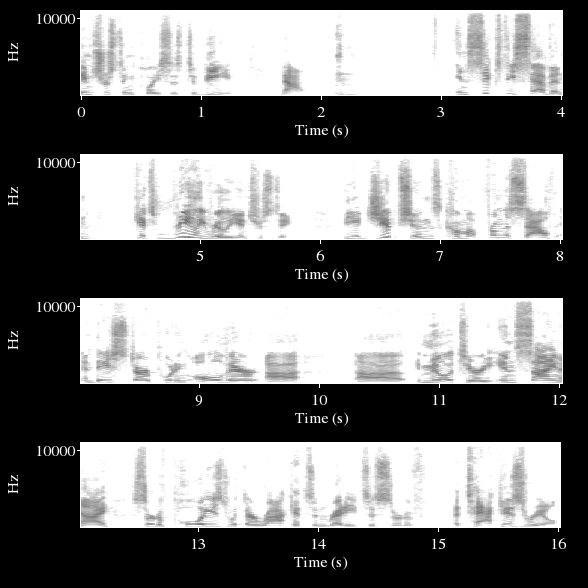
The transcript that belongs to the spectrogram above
interesting places to be. Now, in 67, gets really, really interesting. The Egyptians come up from the south and they start putting all their uh, uh, military in Sinai, sort of poised with their rockets and ready to sort of attack Israel.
